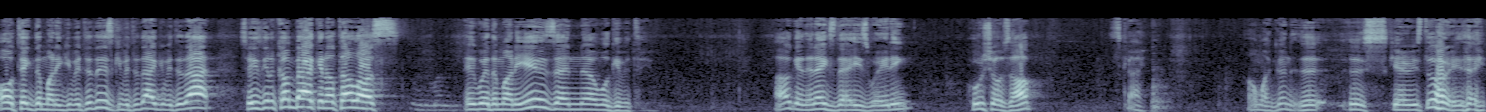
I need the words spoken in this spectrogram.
oh, take the money, give it to this, give it to that, give it to that. So he's going to come back and he'll tell us where the money is, and uh, we'll give it to you. Okay, the next day he's waiting. Who shows up? This guy. Oh my goodness, this is a scary story.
